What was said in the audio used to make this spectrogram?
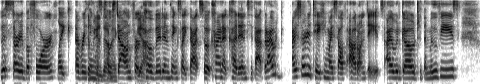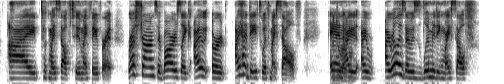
this started before like everything was closed down for Yeah. COVID and things like that. So it kind of cut into that. But I would I started taking myself out on dates. I would go to the movies. I took myself to my favorite restaurants or bars. Like I or I had dates with myself. And I, I I realized I was limiting myself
